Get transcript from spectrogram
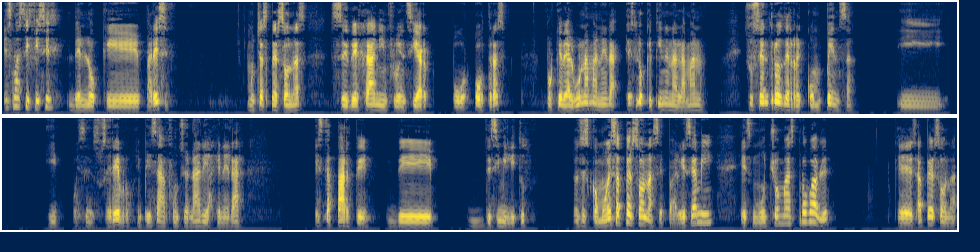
Es más difícil de lo que parece. Muchas personas se dejan influenciar por otras porque de alguna manera es lo que tienen a la mano. Su centro de recompensa y, y pues en su cerebro empieza a funcionar y a generar esta parte de, de similitud. Entonces, como esa persona se parece a mí, es mucho más probable que esa persona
